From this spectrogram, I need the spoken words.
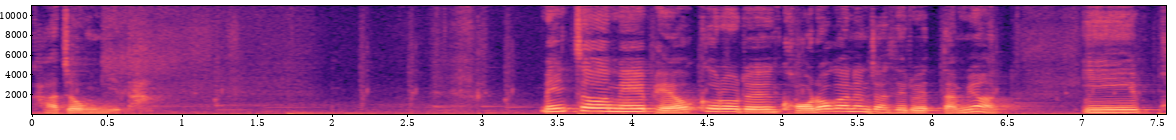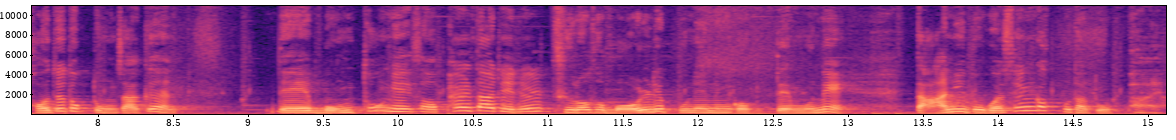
가져옵니다. 맨 처음에 베어크롤은 걸어가는 자세로 했다면 이 버드독 동작은 내 몸통에서 팔다리를 들어서 멀리 보내는 거기 때문에 난이도가 생각보다 높아요.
